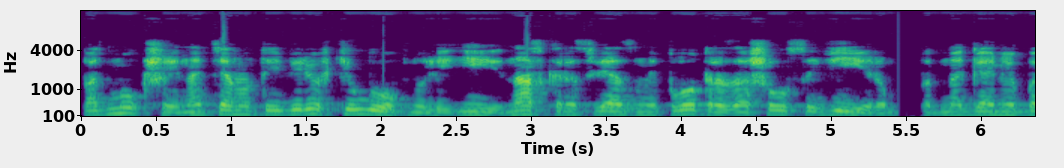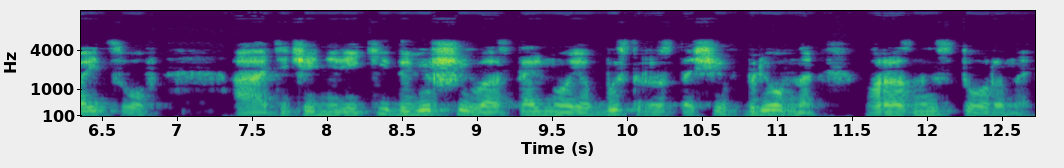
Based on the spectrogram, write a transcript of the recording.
Подмокшие натянутые веревки лопнули, и наскоро связанный плот разошелся веером под ногами бойцов, а течение реки довершило остальное, быстро растащив бревна в разные стороны.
